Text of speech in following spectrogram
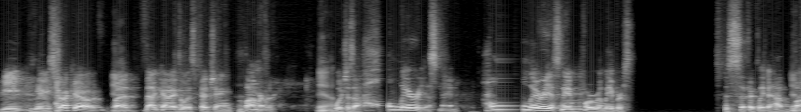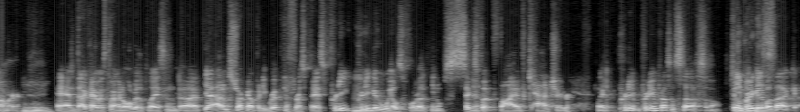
he he struck out, yeah. but that guy who was pitching, Bummer, yeah, which is a hilarious name, hilarious name for a reliever specifically to have yeah. Bummer. Mm-hmm. And that guy was throwing it all over the place. And uh, yeah, Adam struck out, but he ripped to first base. Pretty pretty mm-hmm. good wheels for it. You know, six yeah. foot five catcher. Like pretty pretty impressive stuff. So feeling pretty good his, about that guy.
